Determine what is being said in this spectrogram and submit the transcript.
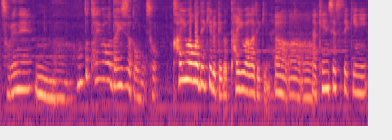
それね。うん。うん。本当対話は大事だと思う。そう。会話はできるけど対話ができない、うんうんうん。建設的に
